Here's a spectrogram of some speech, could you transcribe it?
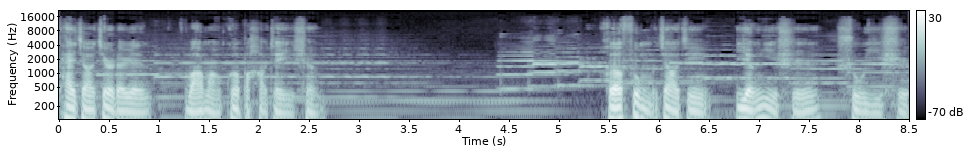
太较劲儿的人，往往过不好这一生。和父母较劲，赢一时，输一世。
